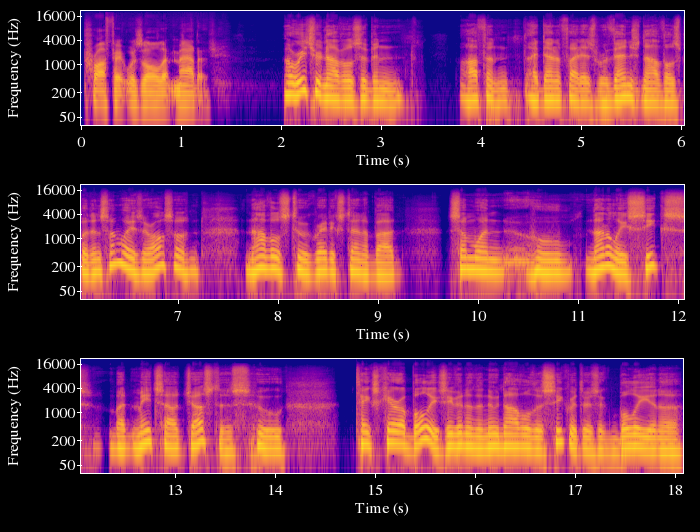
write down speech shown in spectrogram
profit was all that mattered. Well, Reacher novels have been often identified as revenge novels, but in some ways they're also novels to a great extent about someone who not only seeks but metes out justice, who takes care of bullies. Even in the new novel, The Secret, there's a bully in a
